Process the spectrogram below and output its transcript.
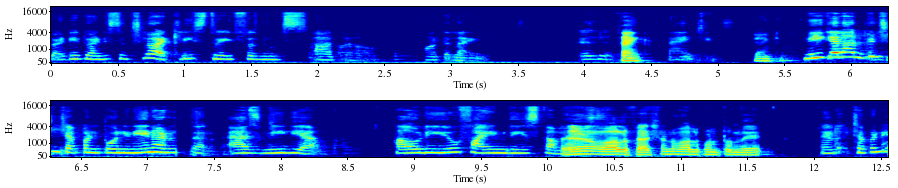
ట్వంటీ ట్వంటీ సిక్స్లో at least three films are on the line మీకు ఎలా అనిపించింది చెప్పండి పోనీ నేను అడుగుతాను. As media how do you find these madam వాళ్ళ ఫ్యాషన్ వాళ్ళకు ఉంటుంది చెప్పండి.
